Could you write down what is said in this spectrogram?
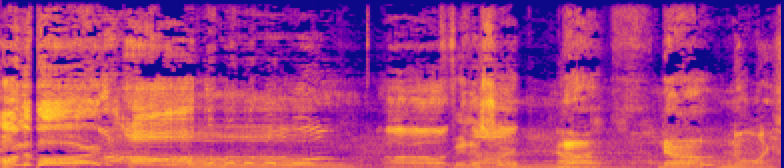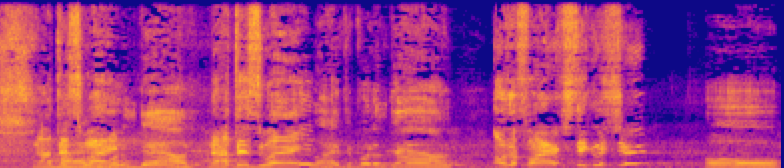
On the board. Oh, Oh, oh, oh finisher. No. No. Noise. Not Might this have to put him down. Not this way. Might have to put him down. Oh, the fire extinguisher. Oh,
